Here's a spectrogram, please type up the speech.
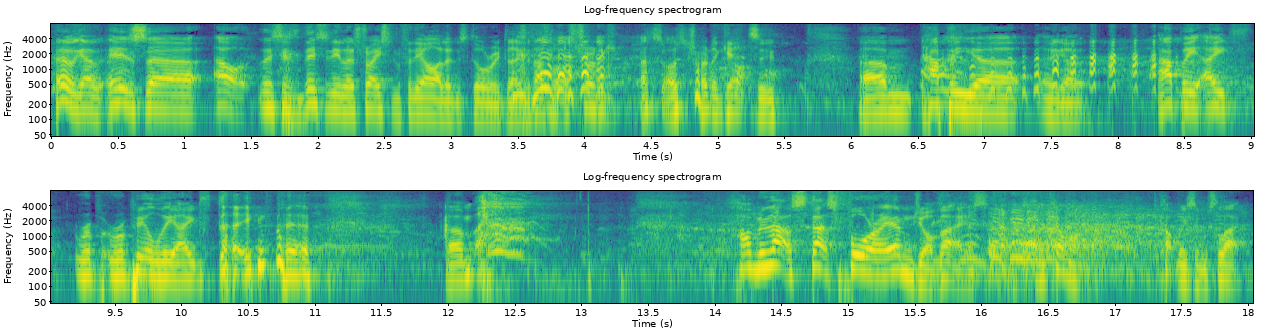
There we go. Here's uh, oh, this is this is the illustration for the Ireland story, David. That's what I was trying to. That's what I was trying to get to. Um, happy. Uh, there we go. Happy eighth. Re- repeal the eighth day. um, I mean, that's that's 4 a.m. job. That is. I mean, come on, cut me some slack.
